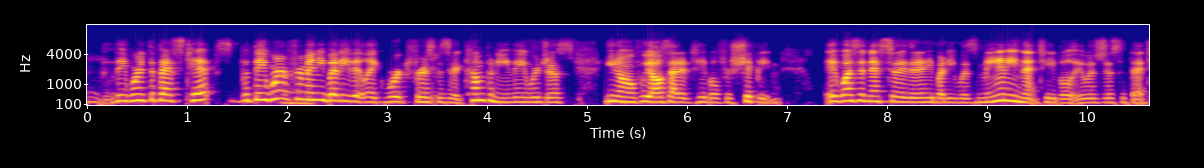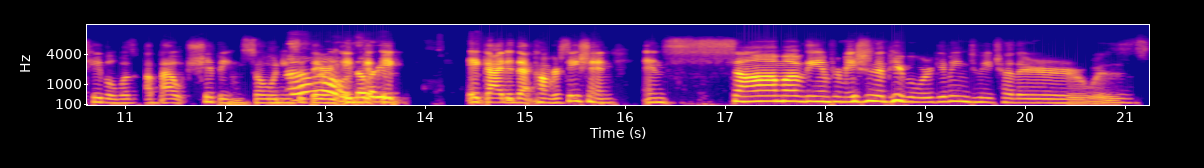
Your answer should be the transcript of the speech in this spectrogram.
they weren't the best tips, but they weren't from mm-hmm. anybody that like worked for a specific company. They were just, you know, if we all sat at a table for shipping, it wasn't necessarily that anybody was manning that table. It was just that that table was about shipping. So when you sit there, oh, it, nobody... it, it guided that conversation. And some of the information that people were giving to each other was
